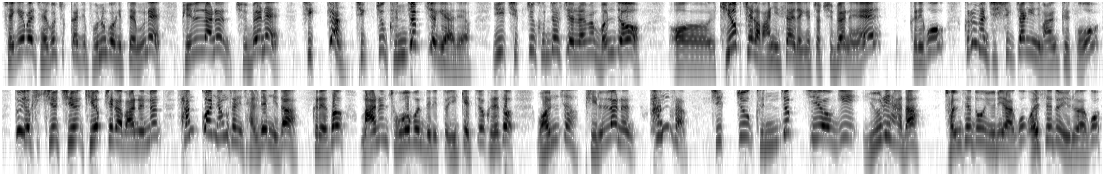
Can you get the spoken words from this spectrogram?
재개발 재건축까지 보는 거기 때문에 빌라는 주변에 직장 직주 근접 지역이어야 돼요. 이 직주 근접 지역이려면 먼저 어 기업체가 많이 있어야 되겠죠 주변에 그리고 그러면 직장인이 많겠고 또 여기 기업, 기업체가 많으면 상권 형성이 잘 됩니다. 그래서 많은 종업원들이 또 있겠죠. 그래서 먼저 빌라는 항상 직주 근접 지역이 유리하다. 전세도 유리하고 월세도 유리하고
